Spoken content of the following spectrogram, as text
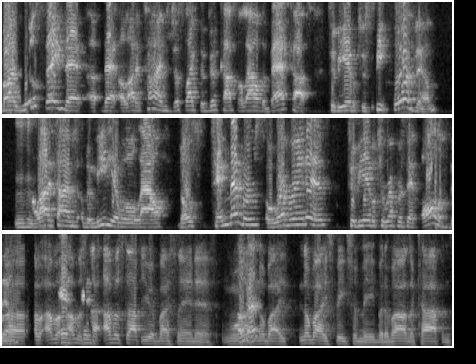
But I will say that uh, that a lot of times, just like the good cops allow the bad cops to be able to speak for them, mm-hmm. a lot of times the media will allow those ten members or whoever it is to be able to represent all of them. Uh, I, I, I, would stop, I would stop you by saying this. One, okay. nobody nobody speaks for me, but if I was a cop and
